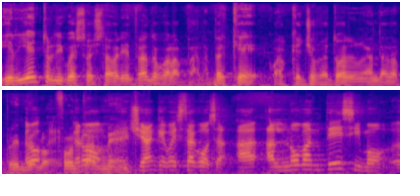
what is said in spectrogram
Il rientro di questo stava rientrando con la palla perché qualche giocatore non è andato a prenderlo però, frontalmente? Però eh, c'è anche questa cosa, a, al novantesimo eh,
